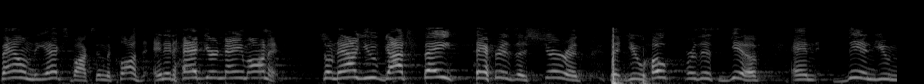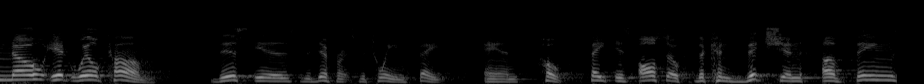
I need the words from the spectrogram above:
found the Xbox in the closet and it had your name on it. So now you've got faith. There is assurance that you hoped for this gift and then you know it will come. This is the difference between faith and hope. Faith is also the conviction of things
